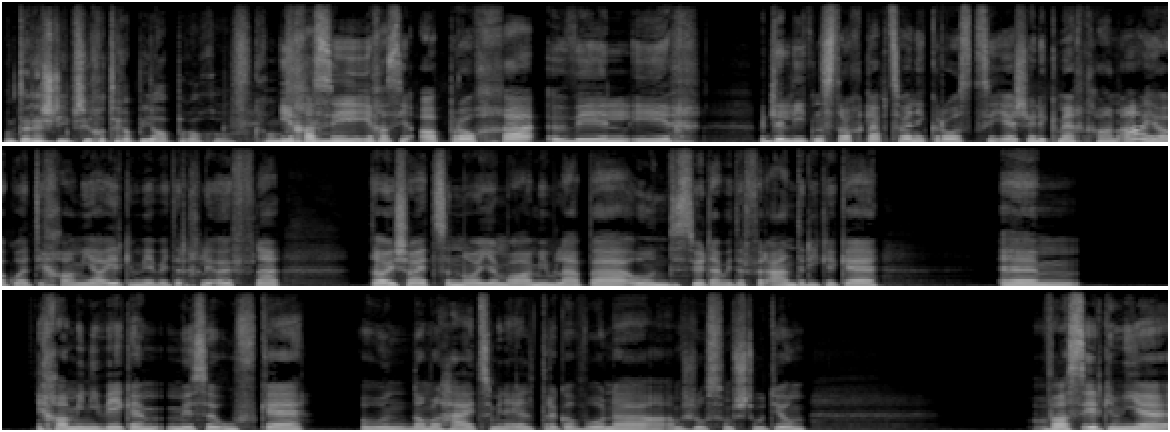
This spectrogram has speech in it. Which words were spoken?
Und dann hast du die Psychotherapie abgebrochen? Aufgrund ich habe sie, ich habe sie abgebrochen, weil ich weil der Leidensdruck glaube zu wenig groß war, weil ich gemerkt habe, ah ja gut, ich kann mich ja irgendwie wieder ein bisschen öffnen. Da ist ja jetzt ein neuer Mann in meinem Leben und es wird auch wieder Veränderungen geben ähm, ich habe meine Wege müssen aufgeben und nochmal heim zu meinen Eltern wohnen am Schluss vom Studium, was irgendwie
